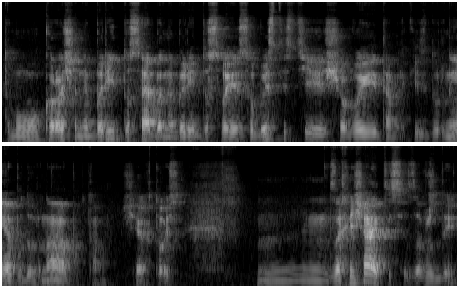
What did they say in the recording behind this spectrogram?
Тому, коротше, не беріть до себе, не беріть до своєї особистості, що ви там якийсь дурний або дурна, або там ще хтось. Захищайтеся завжди.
